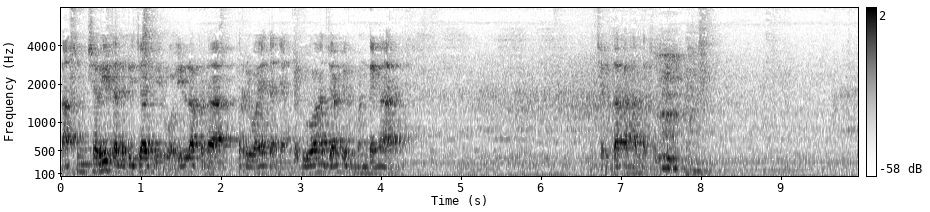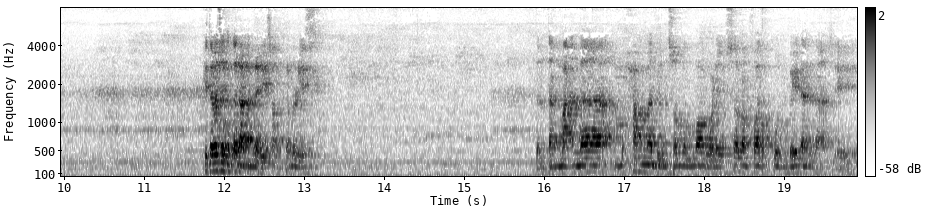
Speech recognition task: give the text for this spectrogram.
langsung cerita dari Jabir. Wa illa pada periwayatan yang kedua Jabir mendengar menceritakan hal tersebut. Kita baca keterangan dari sang penulis tentang makna Muhammad sallallahu alaihi wasallam farqun bainan nas. Eh,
